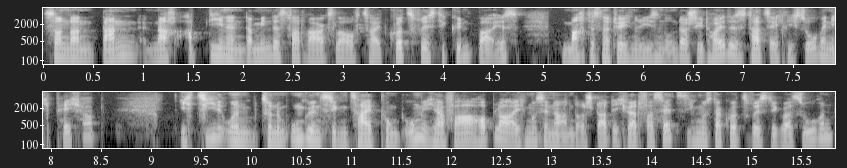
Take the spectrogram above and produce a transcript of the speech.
sondern dann nach Abdienen der Mindestvertragslaufzeit kurzfristig kündbar ist, macht es natürlich einen riesen Unterschied. Heute ist es tatsächlich so, wenn ich Pech habe, ich ziehe um, zu einem ungünstigen Zeitpunkt um, ich erfahre, hoppla, ich muss in eine andere Stadt, ich werde versetzt, ich muss da kurzfristig was suchen.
